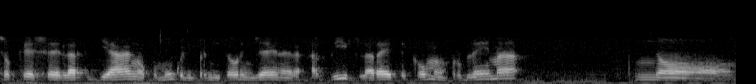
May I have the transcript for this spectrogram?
senso che se l'artigiano o comunque l'imprenditore in genere avviva la rete come un problema, no,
